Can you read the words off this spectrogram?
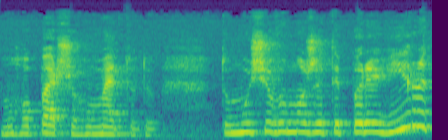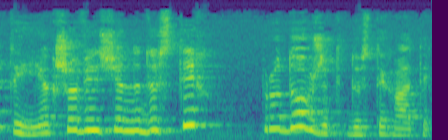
мого першого методу? Тому що ви можете перевірити, якщо він ще не достиг, продовжити достигати.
